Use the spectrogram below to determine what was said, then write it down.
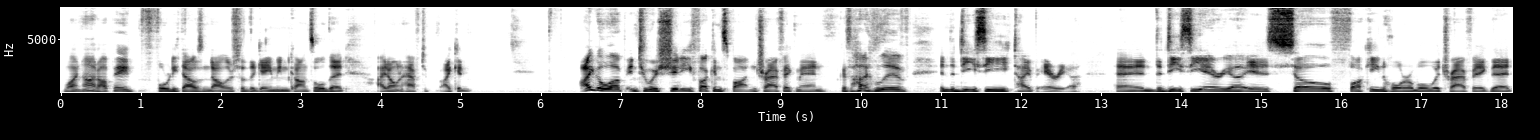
why not? I'll pay forty thousand dollars for the gaming console that I don't have to. I could. I go up into a shitty fucking spot in traffic, man, because I live in the DC type area. And the DC area is so fucking horrible with traffic that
